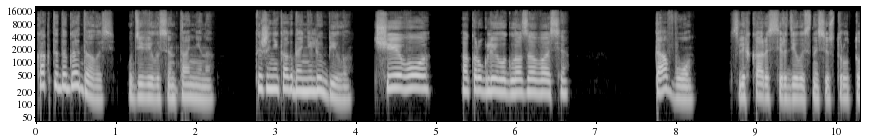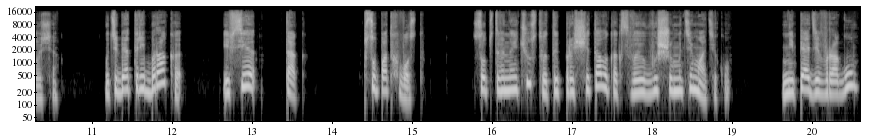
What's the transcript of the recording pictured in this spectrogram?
«Как ты догадалась?» — удивилась Антонина. «Ты же никогда не любила». «Чего?» — округлила глаза Вася. «Того», — слегка рассердилась на сестру Тося. «У тебя три брака, и все так, псу под хвост. Собственные чувства ты просчитала как свою высшую математику. Ни пяди врагу,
